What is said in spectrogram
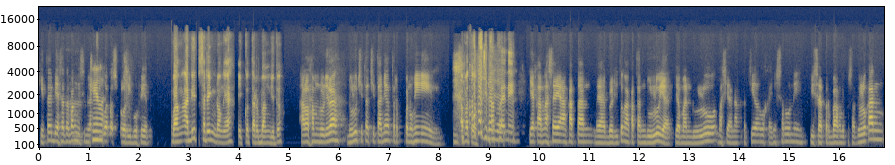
kita biasa terbang di Gila. 9.000 atau 10.000 feet. Bang Adit sering dong ya ikut terbang gitu. Alhamdulillah dulu cita-citanya terpenuhi. Apa tuh? Apa cita Apa nih? Ya karena saya angkatan, ya boleh itu angkatan dulu ya. Zaman dulu masih anak kecil, wah kayaknya seru nih bisa terbang di pesawat. Dulu kan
